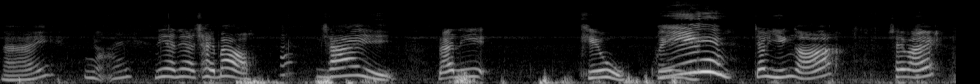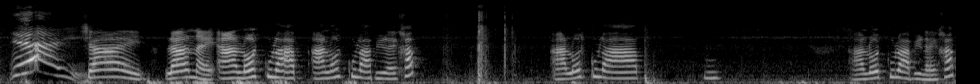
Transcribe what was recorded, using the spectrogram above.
ไหน ไหน เนี่ยเนี่ยใช่เปล่า ใช่ และอันนี้คิวควีนเจ้าหญิงเหรอ ใช่ไหม ใช่ใช่ แล้วอันไหนอารสกุหลาบ อารสกุหลาบอยู่ไหนครับ อารสกุหลาบ อารสกุหลาบอยู่ไหนครับ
